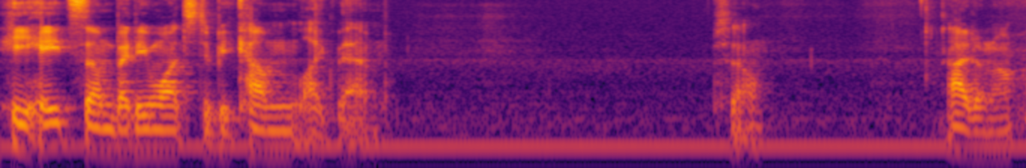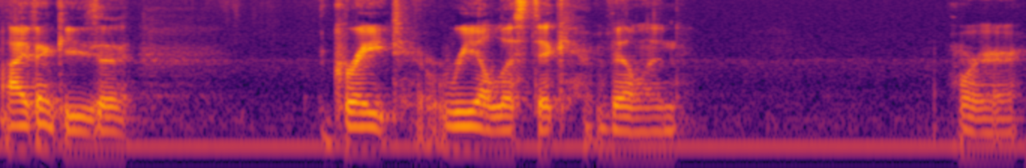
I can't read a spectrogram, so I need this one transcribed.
He hates them, but he wants to become like them. So, I don't know. I think he's a great, realistic villain. Where,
